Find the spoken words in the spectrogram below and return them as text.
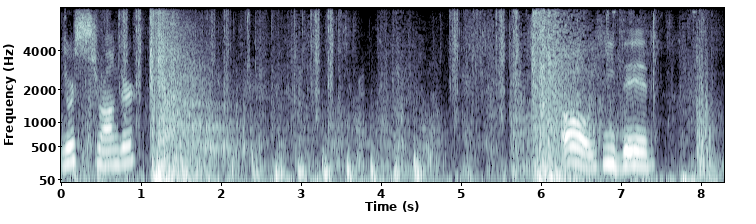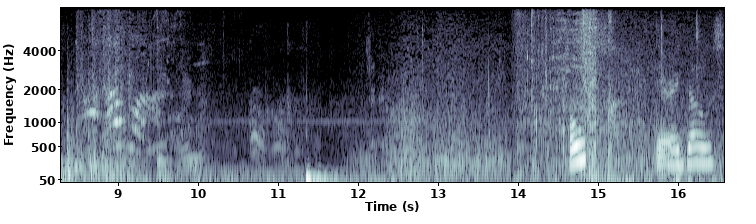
You're stronger. Oh, he did. Oh. There it goes.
